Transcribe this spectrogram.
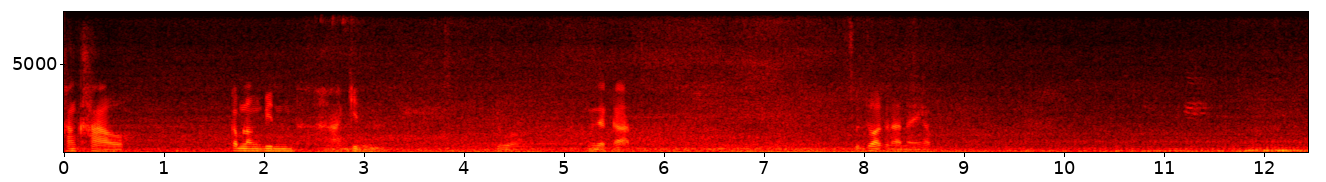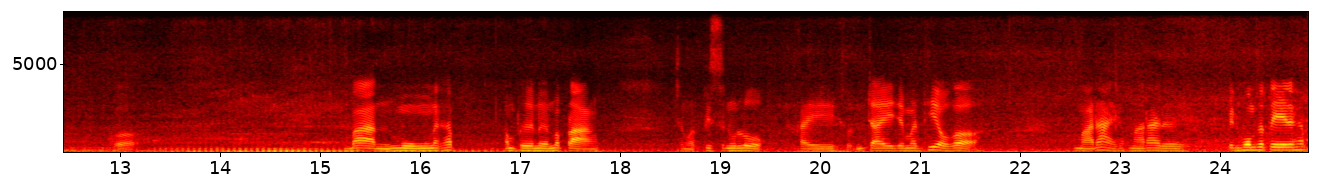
ค้างคาวกำลังบินหากินดูบรรยากาศ สุดยอดขนาดไหนครับ ก็ บ้านมุงนะครับอำเภอเนินมะปราง จังหวัดพิษณุโลก ใครสนใจจะมาเที่ยวก็มาได้ครับมาได้เลย เป็นโฮมสเตย์นะครับ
